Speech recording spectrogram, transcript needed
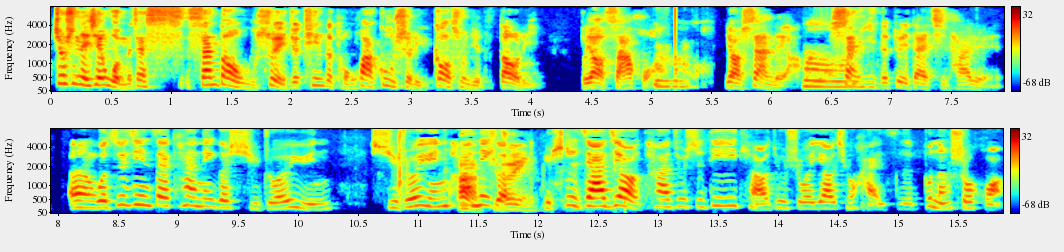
就是那些我们在三到五岁就听的童话故事里告诉你的道理：不要撒谎，要善良，善意的对待其他人。嗯，我最近在看那个许卓云。许卓云他那个语式家教，他就是第一条就说要求孩子不能说谎，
